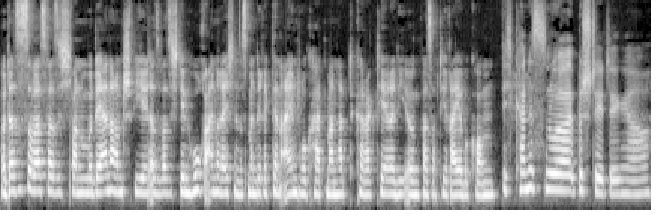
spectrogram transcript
Und das ist sowas, was ich von moderneren Spielen, also was ich denen hoch anrechne, dass man direkt den Eindruck hat, man hat Charaktere, die irgendwas auf die Reihe bekommen. Ich kann es nur bestätigen, ja.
